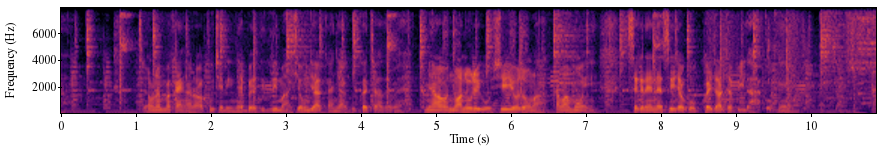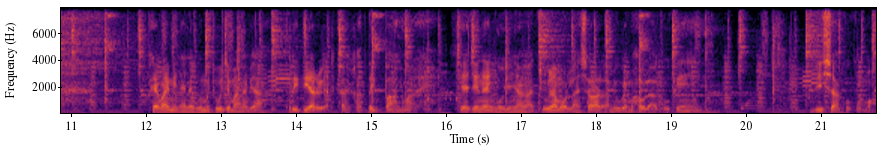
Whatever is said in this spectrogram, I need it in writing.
ကျွန်တော်လည်းမခိုင်ကတော့အခုချိန်ဒီနယ်ပယ်တီးတီးမှာယုံကြကန်ကြကုကတ်ကြတယ်ပဲခင်ဗျားနွားနိုးတွေကိုရေရောဆုံးလားဒါမှမဟုတ်ရင်စကနယ်နဲ့ဆေးကြောက်ကိုခွဲခြားတတ်ပြီလားကိုကင်း ဖဲဝိုင်းမိနိုင်လဲဝင်မထိုးချင်ပါနဲ့ဗျာသတိတရားတွေကတစ်ခါတစ်ခါတိတ်ပါလွားတယ်ကျဲချင်းနဲ့ငိုချင်းများကကျိုးရမော်လန်ရှာရတာမျိုးပဲမဟုတ်လားကိုကင်းဒီရှာကိုကိုမော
